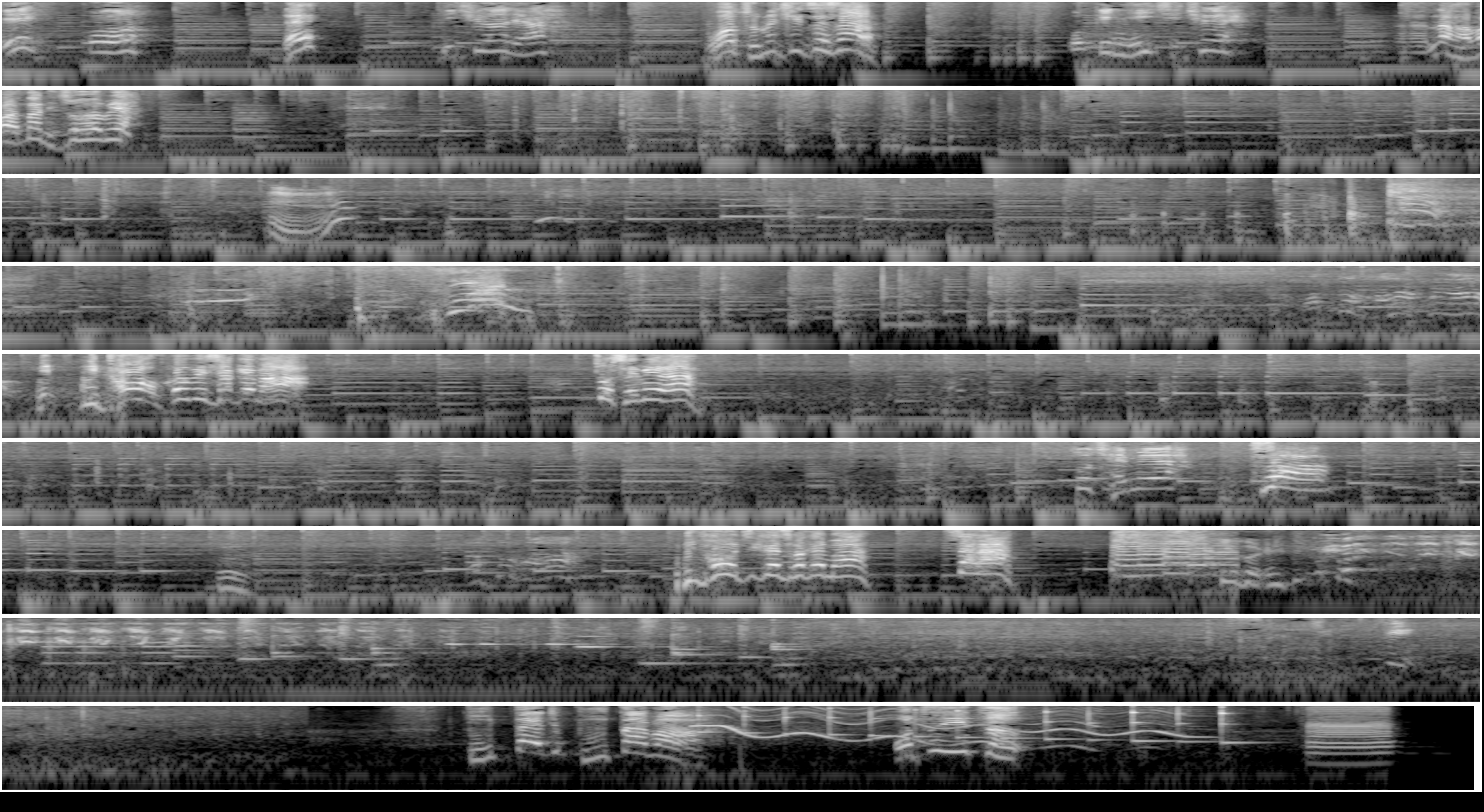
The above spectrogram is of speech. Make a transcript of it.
诶，我，哎，你去哪里啊？我准备去镇上。我跟你一起去。呃，那好吧，那你坐后面。嗯。我走。你你跑我后面下干嘛？坐前面来。坐前面。是啊。嗯。我坐好了。你跑我机开车干嘛？下来。有人。不带就不带嘛，我自己走。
